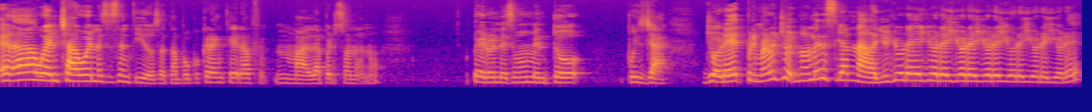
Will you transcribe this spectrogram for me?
era buen chavo en ese sentido, o sea, tampoco crean que era mala persona, ¿no? Pero en ese momento, pues ya, lloré. Primero yo no le decía nada, yo lloré, lloré, lloré, lloré, lloré, lloré, lloré.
